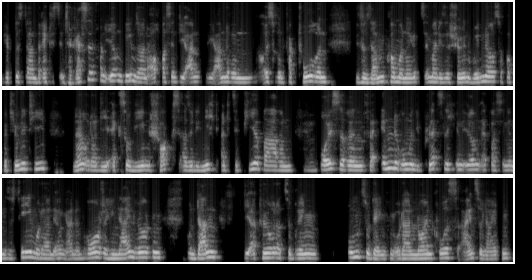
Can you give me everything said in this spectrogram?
gibt es da ein berechtigtes Interesse von irgendwem, sondern auch, was sind die, an, die anderen äußeren Faktoren, die zusammenkommen. Und dann gibt es immer diese schönen Windows of Opportunity ne, oder die exogenen Schocks, also die nicht antizipierbaren mhm. äußeren Veränderungen, die plötzlich in irgendetwas in einem System oder in irgendeine Branche hineinwirken und dann die Akteure dazu bringen, umzudenken oder einen neuen Kurs einzuleiten.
